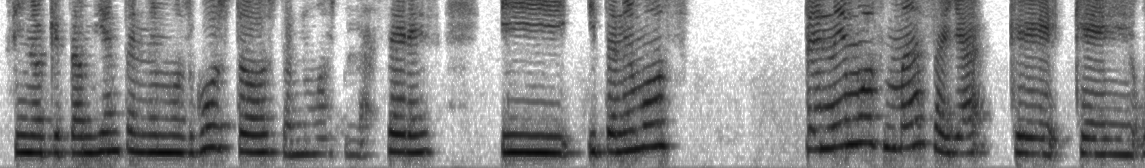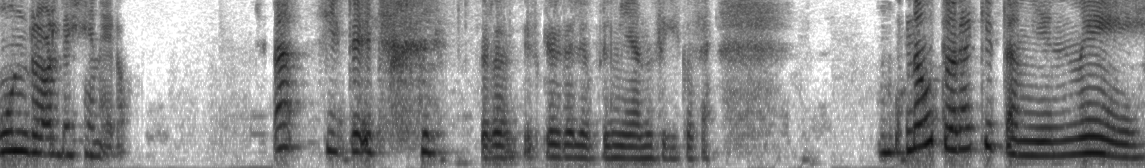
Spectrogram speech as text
sino que también tenemos gustos, tenemos placeres y, y tenemos tenemos más allá que, un rol de género. Ah, sí, de hecho, perdón, es que ahorita le oprimía no sé qué cosa. Una autora que también me,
